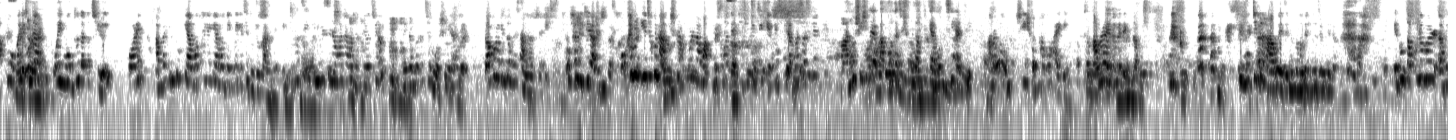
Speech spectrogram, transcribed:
আপু মানে ওটা ওই মুগ্ধতা তো ছিলই। পরে আমরা কিন্তু কেমন থেকে কেমন দেখতে গেছি দুটো কারণে। একটি হচ্ছে হিন্দি সিনেমাটা আমাদের প্রিয় ছিল দুই নম্বর হচ্ছে মৌসুমী আছে তখনও কিন্তু আমরা সালমান ওখানে যে আবিষ্কার ওখানে গিয়ে যখন আবিষ্কার করলাম আপনার দুজনের যে কেমিস্ট্রি আমরা আসলে মানুষ হিসেবে আপনার কাছে শুনলাম কেমন ছিলেন? আমরা তো সেই সৌভাগ্য হয়নি। আমরা এইভাবে দেখতাম। মুক্তিগুলো হা হয়ে যেত তোমাদের দুজনকে এবং তখন আমার আমি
